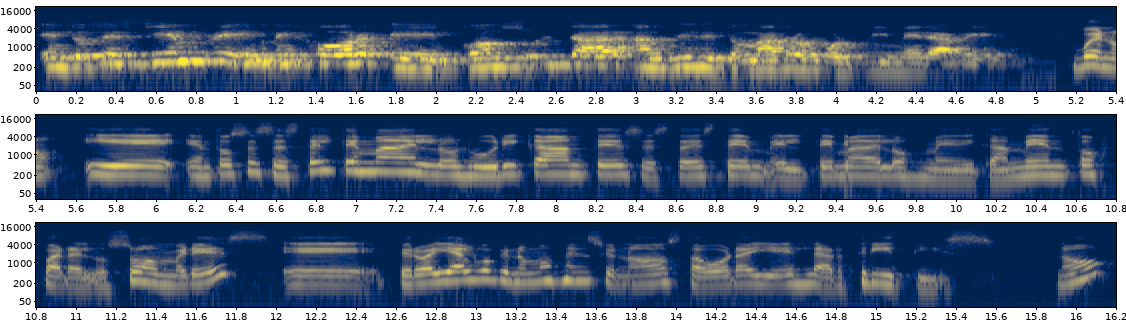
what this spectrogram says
Entonces siempre es mejor eh, consultar antes de tomarlo por primera vez. Bueno, y entonces está el tema de los lubricantes, está este, el tema de los medicamentos para los hombres, eh, pero hay algo que no hemos mencionado hasta ahora y es la artritis, ¿no?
